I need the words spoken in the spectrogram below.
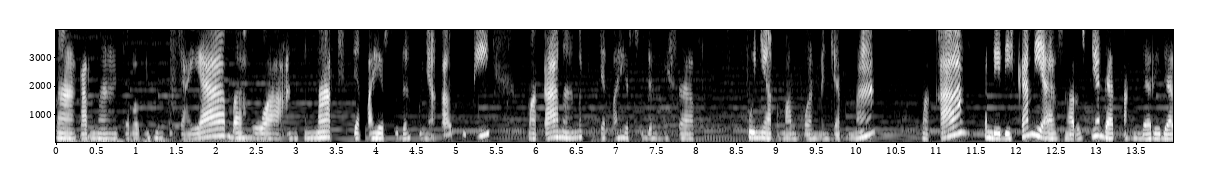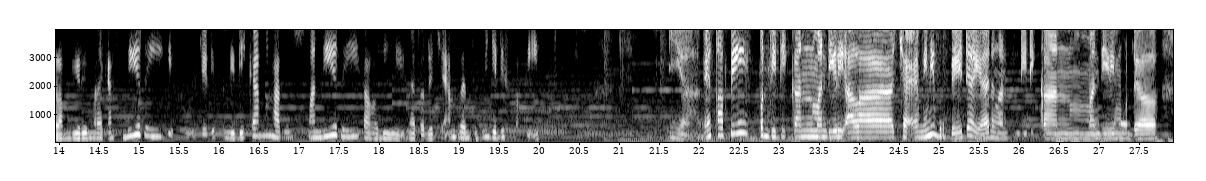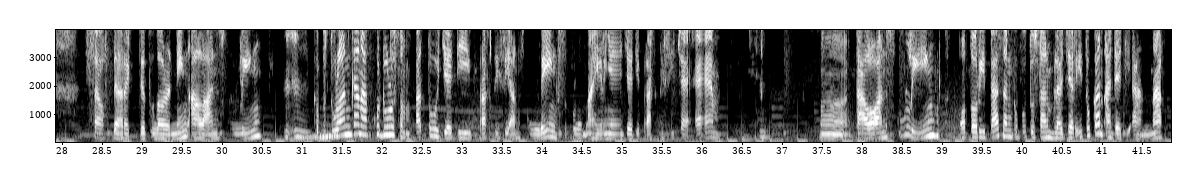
Nah karena Charlotte Mason percaya bahwa anak-anak sejak lahir sudah punya akal budi maka anak-anak sejak lahir sudah bisa punya kemampuan mencerna maka pendidikan ya seharusnya datang dari dalam diri mereka sendiri gitu. Jadi pendidikan harus mandiri kalau di metode CM prinsipnya jadi seperti itu. Iya, eh tapi pendidikan mandiri ala CM ini berbeda ya dengan pendidikan mandiri model self-directed learning ala unschooling. Mm-hmm. Kebetulan kan aku dulu sempat tuh jadi praktisi unschooling sebelum akhirnya jadi praktisi CM. Mm. Eh, kalau unschooling, otoritas dan keputusan belajar itu kan ada di anak.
